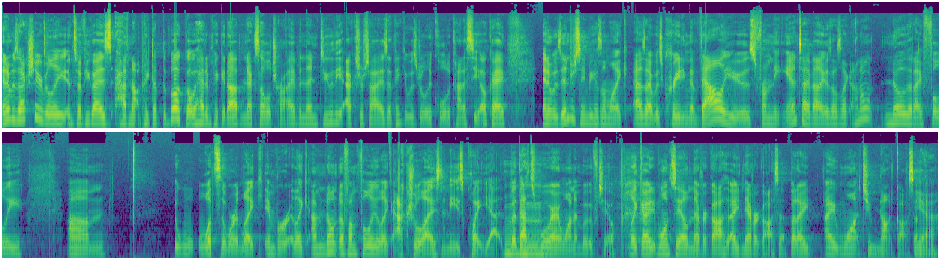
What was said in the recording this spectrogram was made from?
And it was actually really and so if you guys have not picked up the book, go ahead and pick it up. Next Level Tribe, and then do the exercise. I think it was really cool to kind of see okay. And it was interesting because I'm like, as I was creating the values from the anti values, I was like, I don't know that I fully um, what's the word like embr- like I don't know if I'm fully like actualized in these quite yet, but that's mm-hmm. where I want to move to. Like I won't say I'll never gossip. I never gossip, but I I want to not gossip. Yeah.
